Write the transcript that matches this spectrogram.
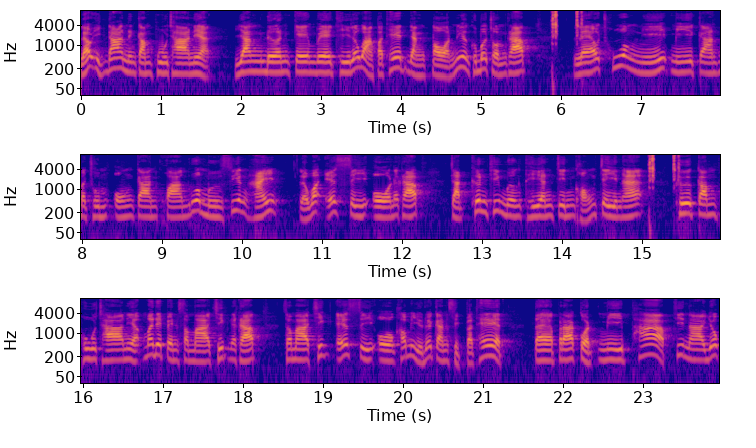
แล้วอีกด้านหนึ่งกัมพูชาเนี่ยยังเดินเกมเวทีระหว่างประเทศอย่างต่อเนื่องคุณผู้ชมครับ แล้วช่วงนี้มีการประชุมองค์การความร่วมมือเซี่ยงไฮ้หรือว่า SCO นะครับจัดขึ้นที่เมืองเทียนจินของจีนฮะคือกัมพูชาเนี่ยไม่ได้เป็นสมาชิกนะครับ สมาชิก SCO เขามีอยู่ด้วยกัน 10 ประเทศ แต่ปรากฏมีภาพที่นายก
